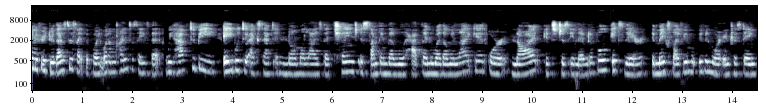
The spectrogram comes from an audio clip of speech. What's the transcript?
even if you do, that's beside the point. What I'm trying to say is that we have to be able to accept and normalize that change is something that will happen whether we like it or not. It's just inevitable. It's there. It makes life even more interesting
